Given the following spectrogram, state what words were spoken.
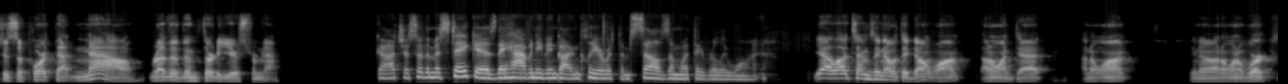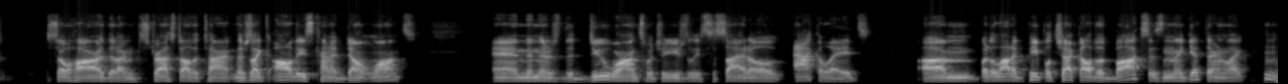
to support that now rather than 30 years from now. Gotcha. So the mistake is they haven't even gotten clear with themselves on what they really want. Yeah, a lot of times they know what they don't want. I don't want debt. I don't want, you know, I don't want to work so hard that I'm stressed all the time. There's like all these kind of don't wants and then there's the do wants which are usually societal accolades. Um, but a lot of people check all the boxes and they get there and like hmm,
